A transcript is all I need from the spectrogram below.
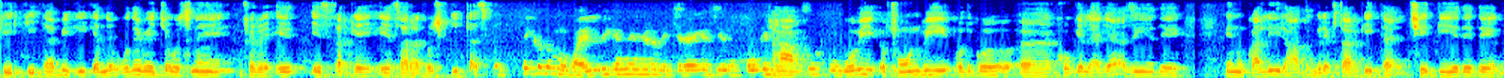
ਫੀਲ ਕੀਤਾ ਵੀ ਕੀ ਕਹਿੰਦੇ ਉਹਦੇ ਵਿੱਚ ਉਸਨੇ ਫਿਰ ਇਸ ਕਰਕੇ ਇਹ ਸਾਰਾ ਕੁਝ ਕੀਤਾ ਸੀ। ਇੱਕ ਉਹਦਾ ਮੋਬਾਈਲ ਵੀ ਕਹਿੰਦੇ ਜਿਹੜਾ ਵਿੱਚ ਰਹਿ ਗਿਆ ਸੀ ਉਹ ਖੋ ਕੇ ਹਾਂ ਉਹ ਵੀ ਫੋਨ ਵੀ ਉਹਦੇ ਕੋਲ ਖੋ ਕੇ ਲੈ ਗਿਆ। ਅਸੀਂ ਇਹਦੇ ਇਹਨੂੰ ਕੱਲ ਹੀ ਰਾਤ ਗ੍ਰਿਫਤਾਰ ਕੀਤਾ। ਛੇਤੀ ਇਹਦੇ ਤੇ ਅੱਗੇ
